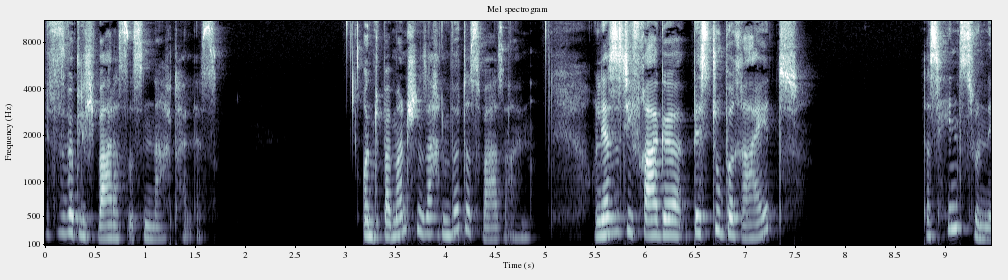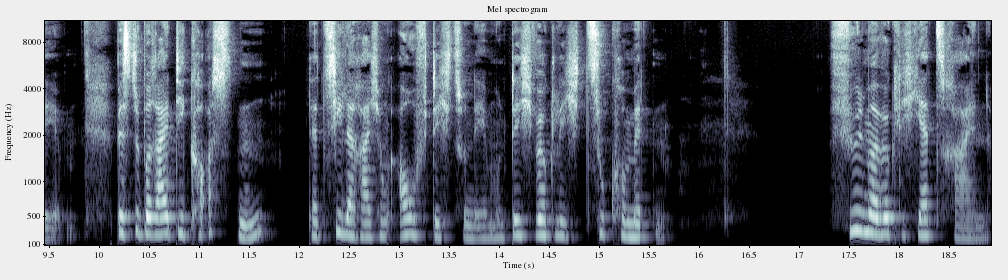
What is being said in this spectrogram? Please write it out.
Ist es wirklich wahr, dass es ein Nachteil ist? Und bei manchen Sachen wird es wahr sein. Und jetzt ist die Frage, bist du bereit, das hinzunehmen? Bist du bereit, die Kosten der Zielerreichung auf dich zu nehmen und dich wirklich zu committen. Fühl mal wirklich jetzt rein.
